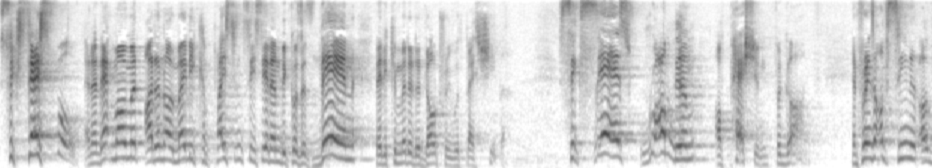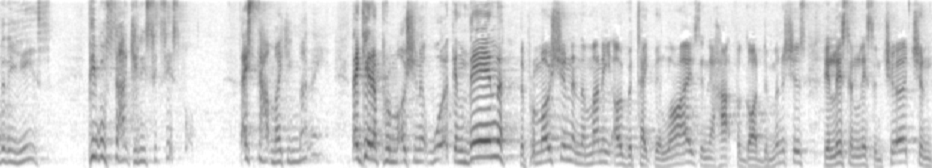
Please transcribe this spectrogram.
successful. And at that moment, I don't know, maybe complacency set in because it's then that he committed adultery with Bathsheba. Success robbed them of passion for God. And friends, I've seen it over the years. People start getting successful, they start making money. They get a promotion at work, and then the promotion and the money overtake their lives, and their heart for God diminishes. They're less and less in church, and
